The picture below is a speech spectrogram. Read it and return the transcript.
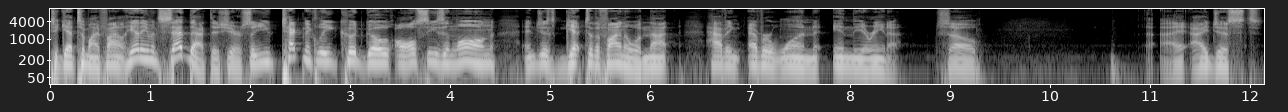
to get to my final. He hadn't even said that this year. So you technically could go all season long and just get to the final with not having ever won in the arena. So I I just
